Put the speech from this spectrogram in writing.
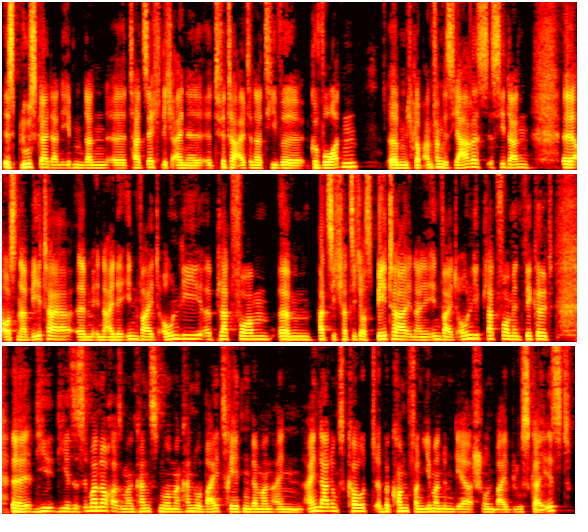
ist Blue Sky dann eben dann äh, tatsächlich eine äh, Twitter-Alternative geworden ähm, ich glaube Anfang des Jahres ist sie dann äh, aus einer Beta ähm, in eine Invite-Only-Plattform, ähm, hat sich hat sich aus Beta in eine Invite-Only-Plattform entwickelt. Äh, die die ist es immer noch, also man kann es nur man kann nur beitreten, wenn man einen Einladungscode äh, bekommt von jemandem, der schon bei Blue Sky ist.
